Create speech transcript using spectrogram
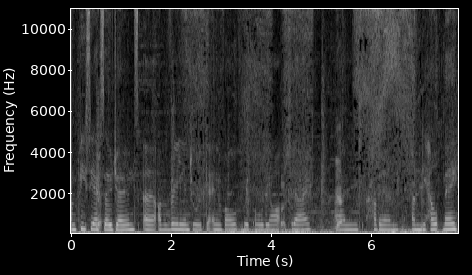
I'm PCSO Jones. Uh, I've really enjoyed getting involved with all the art today and having Andy help me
